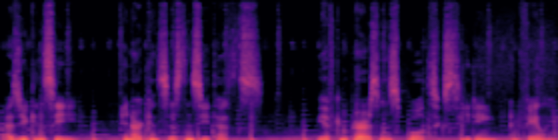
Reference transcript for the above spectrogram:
As you can see, in our consistency tests, we have comparisons both succeeding and failing.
